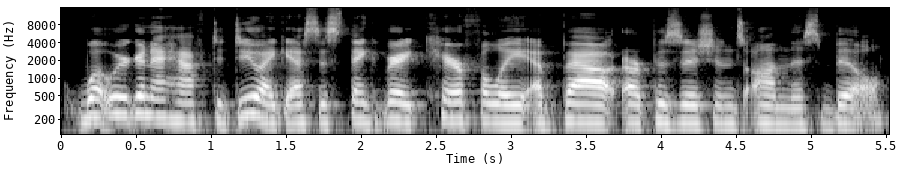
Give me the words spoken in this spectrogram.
what we're going to have to do, I guess, is think very carefully about our positions on this bill.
